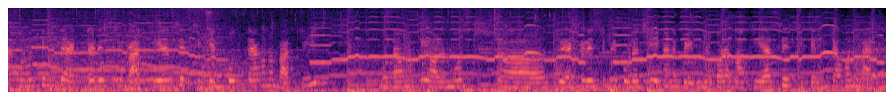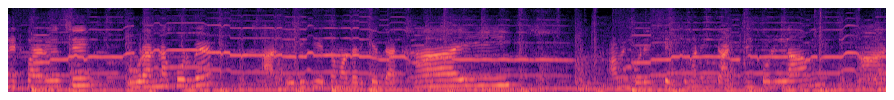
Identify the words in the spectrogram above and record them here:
এখনও কিন্তু একটা রেসিপি বাকি আছে চিকেন করতে এখনও বাকি। মোটামুটি অলমোস্ট দু একটা রেসিপি করেছি। এখানে বেগুনি করা বাকি আছে। চিকেনটা এখন ম্যারিনেট করা রয়েছে। ও রান্না করবে। আর এদিকে তোমাদেরকে দেখাই। আমি করেছি একটুখানি চাটনি করলাম আর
